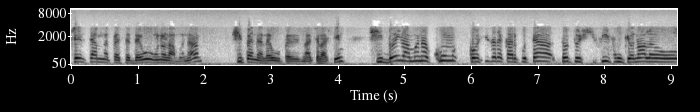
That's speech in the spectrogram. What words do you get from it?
ce înseamnă PSD-ul, unul la mână, și PNL-ul pe, în același timp, și doi la mână, cum consideră că ar putea totuși fi funcțională o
